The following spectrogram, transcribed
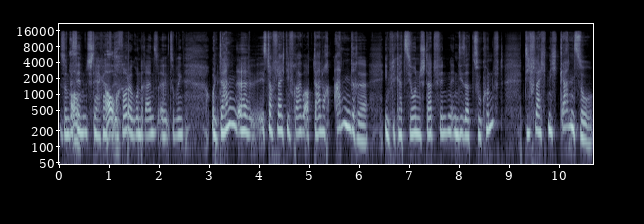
so ein bisschen oh, stärker auch. in den Vordergrund reinzubringen. Äh, und dann äh, ist doch vielleicht die Frage, ob da noch andere Implikationen stattfinden in dieser Zukunft, die vielleicht nicht ganz so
